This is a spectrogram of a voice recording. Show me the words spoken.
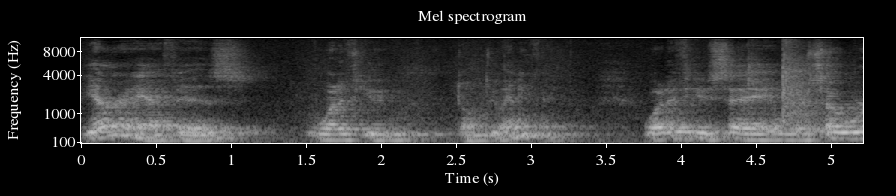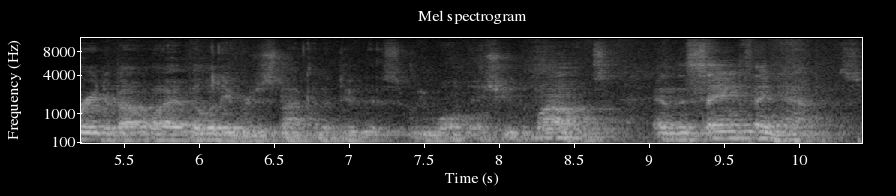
The other half is, what if you don't do anything? What if you say, we're so worried about liability, we're just not gonna do this, we won't issue the bonds, and the same thing happens?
